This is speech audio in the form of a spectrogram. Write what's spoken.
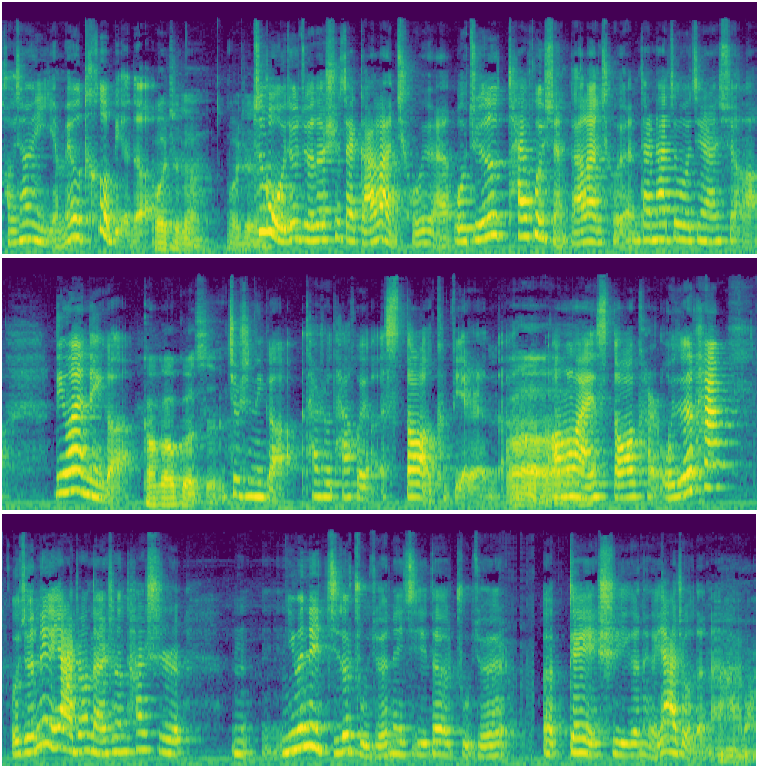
好像也没有特别的，我知道，我知道。最后我就觉得是在橄榄球员，我觉得他会选橄榄球员，但是他最后竟然选了另外那个高高个子，就是那个他说他会 stalk 别人的 online stalker。我觉得他，我觉得那个亚洲男生他是，嗯，因为那集的主角那集的主角呃 gay 是一个那个亚洲的男孩嘛，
